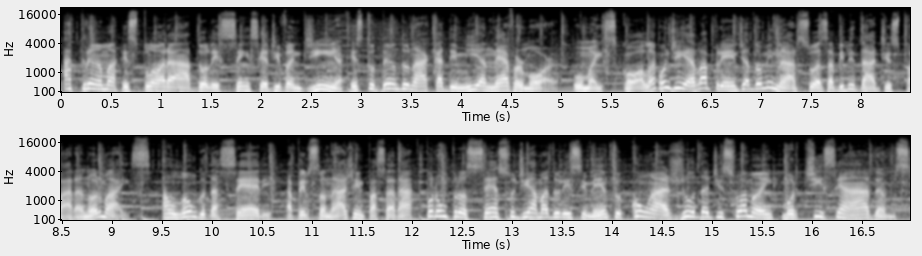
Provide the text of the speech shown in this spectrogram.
A trama explora a adolescência de Vandinha, estudando na Academia Nevermore, uma escola onde ela aprende a dominar suas habilidades paranormais. Ao longo da série, a personagem passará por um processo de amadurecimento com a ajuda de sua mãe, Morticia Adams,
